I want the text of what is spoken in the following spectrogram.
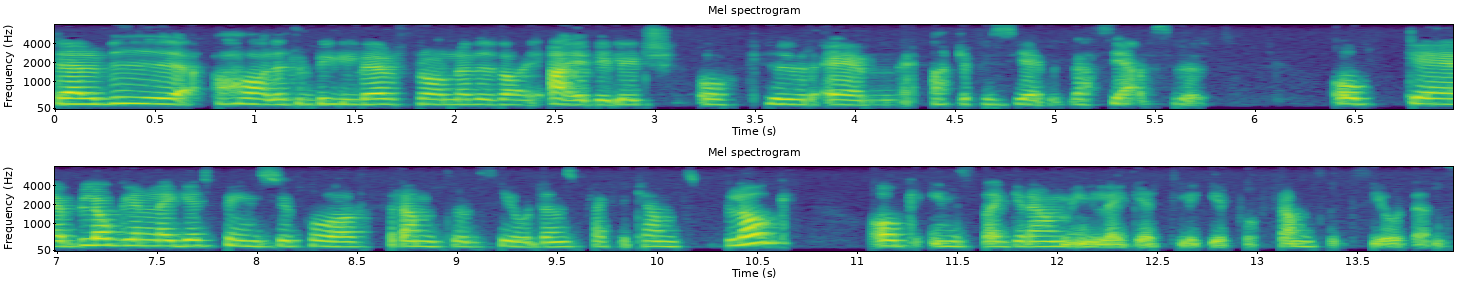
där vi har lite bilder från när vi var i iVillage och hur en artificiell glaciär ser ut. Och eh, blogginlägget finns ju på Framtidsjordens praktikantsblogg och Instagraminlägget ligger på Framtidsjordens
